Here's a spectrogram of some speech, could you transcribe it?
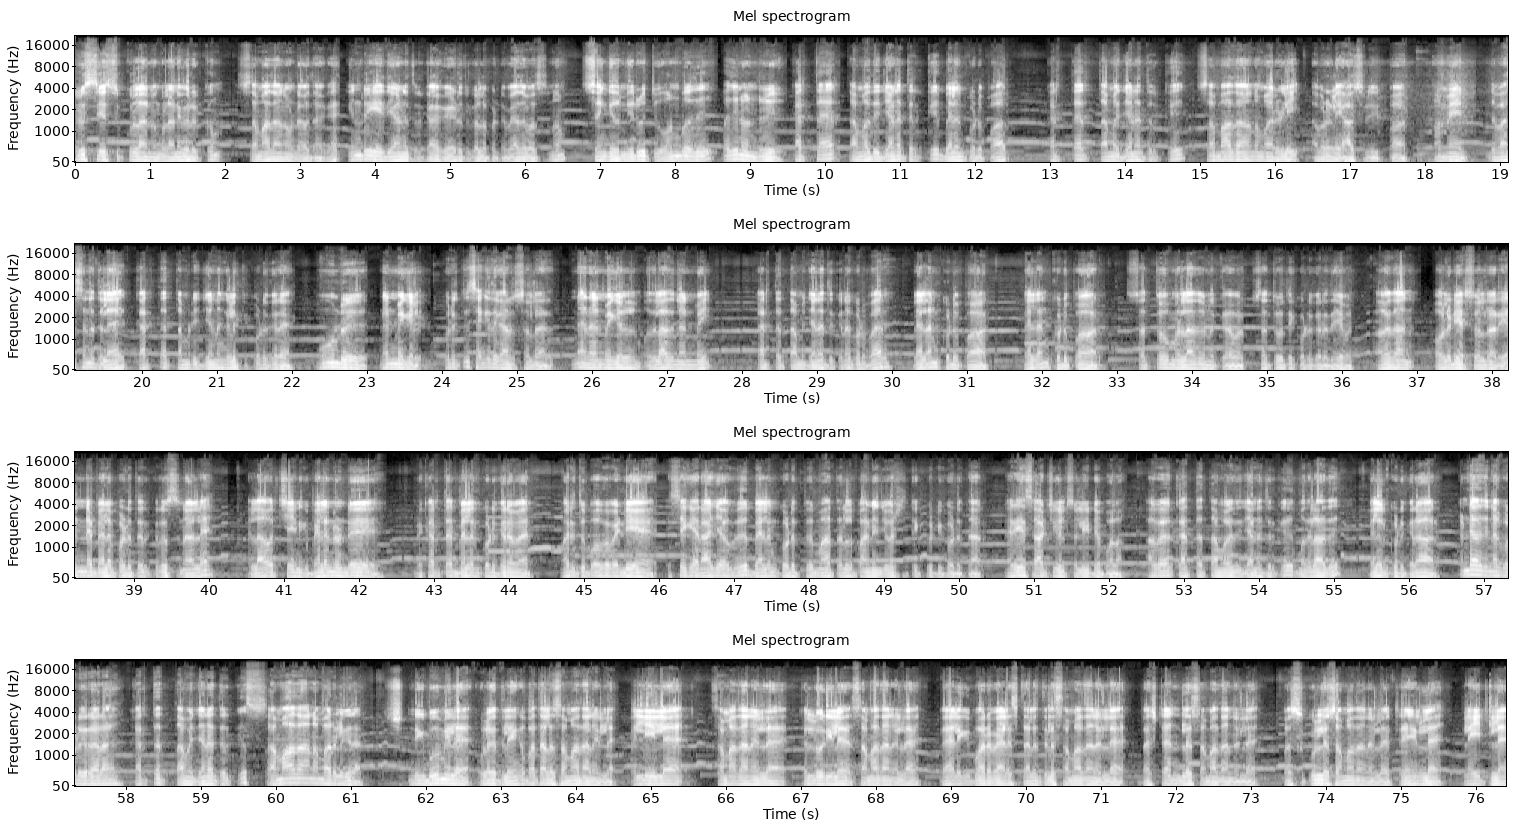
கிறிஸ்தேசுக்குள்ளான உங்கள் அனைவருக்கும் சமாதானம் உண்டாவதாக. இன்றைய தியானத்திற்காக எடுத்துக்கொள்ளப்பட்ட வேத வசனம் சங்கீதம் இருபத்தி ஒன்பது பதினொன்று. கர்த்தர் தமது ஜனத்திற்கு பலன் கொடுப்பார். கர்த்தர் தமது ஜனத்திற்கு சமாதானம் அருளி அவர்களை ஆசிரியப்பார் அமேன் இந்த வசனத்தில் கர்த்தர் தம்முடைய ஜனங்களுக்கு கொடுக்கிற மூன்று நன்மைகள் குறித்து சங்கீதக்காரர் சொல்றாரு. என்ன நன்மைகள்? முதலாவது நன்மை கர்த்தர் தம் ஜனத்துக்கு என்ன கொடுப்பார்? பலன் கொடுப்பார். பலன் கொடுப்பார். சத்துவம் இல்லாதவனுக்கு அவர் சத்துவத்தை கொடுக்கிற தேவன். அவர்தான் அவளுடைய சொல்றார் என்னை பலப்படுத்துற கிறிஸ்துனால எல்லாவற்றும் எனக்கு பலன் உண்டு. இந்த கர்த்தர் பலன் கொடுக்கிறவர். மறுத்து போக வேண்டிய இசைக ராஜாவுக்கு பலன் கொடுத்து மாத்திரல பதினஞ்சு வருஷத்தை கூட்டி கொடுத்தார். நிறைய சாட்சிகள் சொல்லிக்கிட்டே போகலாம் ஆக கர்த்தர் தமது ஜனத்திற்கு முதலாவது பலன் கொடுக்கிறார். ரெண்டாவது என்ன கொடுக்குறாரா கர்த்தர் தமது ஜனத்திற்கு சமாதானம் அருளுகிறார். இன்றைக்கி பூமியில் உலகத்தில் எங்கே பார்த்தாலும் சமாதானம் இல்லை. பள்ளியில் சமாதானம் இல்லை கல்லூரியில் சமாதானம் இல்லை வேலைக்கு போகிற வேலை ஸ்தலத்தில் சமாதானம் இல்லை பஸ் ஸ்டாண்டில் சமாதானம் இல்லை பஸ்ஸுக்குள்ளே சமாதானம் இல்லை ட்ரெயினில் ஃப்ளைட்டில்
